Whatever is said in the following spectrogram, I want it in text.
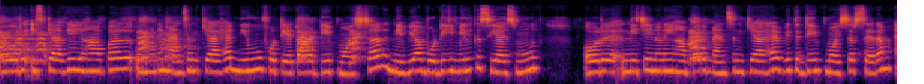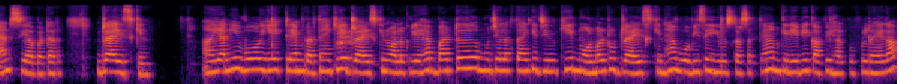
और इसके आगे यहाँ पर उन्होंने मेंशन किया है new forty eight R deep moisture, Nivea body milk, shea smooth. और नीचे इन्होंने यहाँ पर मेंशन किया है with deep moisture serum and shea butter, dry skin. यानी वो ये क्लेम करते हैं कि ये ड्राई स्किन वालों के लिए है बट मुझे लगता है कि जिनकी नॉर्मल टू ड्राई स्किन है, वो भी इसे यूज़ कर सकते हैं, उनके लिए भी काफ़ी हेल्पफुल रहेगा।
